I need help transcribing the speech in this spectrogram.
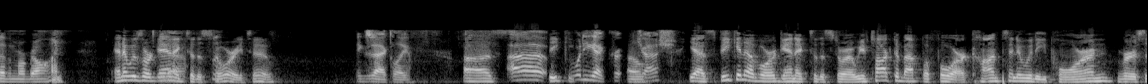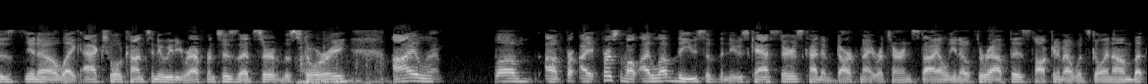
of them are gone. And it was organic Yeah. to the story too. Exactly. Uh, Uh, what do you got, Cr- Oh. Josh? yeah, speaking of organic to the story, we've talked about before continuity porn versus you know like actual continuity references that serve the story. I Right. Love uh, for, I, first of all, I love the use of the newscasters, kind of Dark Knight Return style, you know, throughout this, talking about what's going on. But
